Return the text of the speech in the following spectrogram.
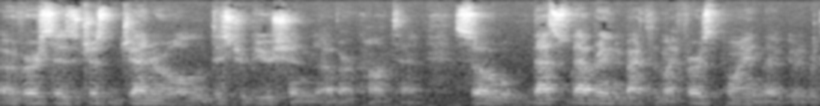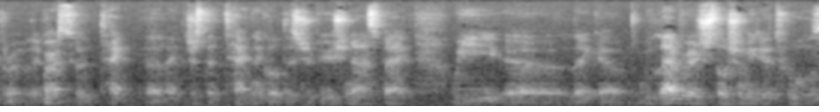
uh, versus just general distribution of our content. So that's that brings me back to my first point like, with regards to tech, uh, like just the technical distribution aspect. We uh, like uh, we leverage social media tools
